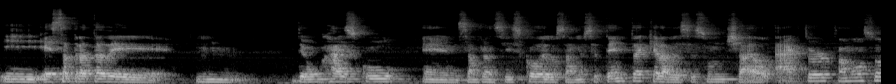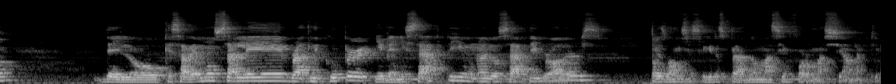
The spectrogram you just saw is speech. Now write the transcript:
y esta trata de... Mm, de un high school en San Francisco de los años 70, que a la vez es un child actor famoso. De lo que sabemos sale Bradley Cooper y Benny Safdie, uno de los Safdie Brothers. Pues vamos a seguir esperando más información aquí.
